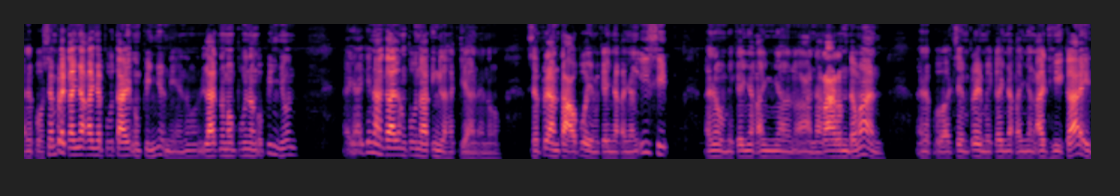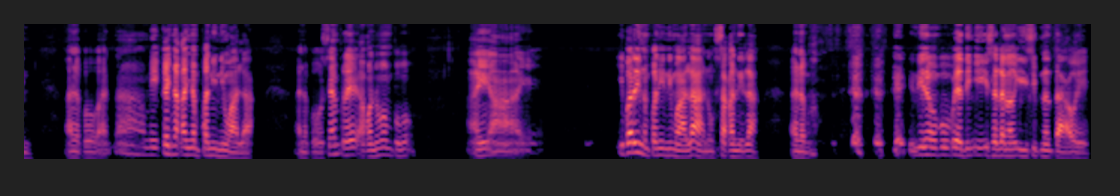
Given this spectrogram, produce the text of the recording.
Ano po, siyempre, kanya-kanya po tayong opinion. Eh, ano? Lahat naman po ng opinion, ay, ay ginagalang po nating lahat yan. Ano? Siyempre, ang tao po, eh, may kanya-kanyang isip, ano, may kanya-kanyang ah, nararamdaman. Ano po, at siyempre, may kanya-kanyang adhikain. Ano po, at ah, may kanya-kanyang paniniwala. Ano po, siyempre, ako naman po, ay ah, iba rin ang paniniwala nung sa kanila. Ano po, hindi naman po pwedeng iisa lang ang isip ng tao eh.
